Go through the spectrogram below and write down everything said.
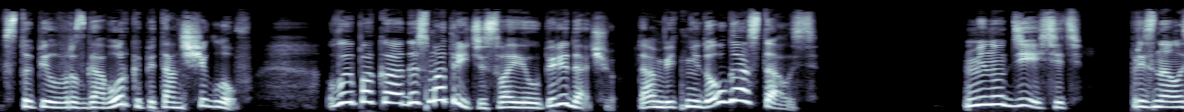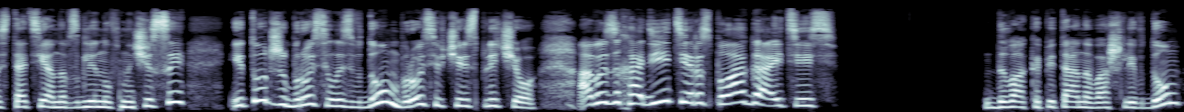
Вступил в разговор капитан Щеглов. Вы пока досмотрите свою передачу. Там ведь недолго осталось. Минут десять, призналась Татьяна, взглянув на часы, и тут же бросилась в дом, бросив через плечо. «А вы заходите, располагайтесь!» Два капитана вошли в дом,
